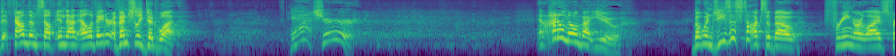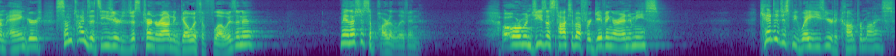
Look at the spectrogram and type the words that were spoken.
that found themselves in that elevator eventually did what? Yeah, sure. And I don't know about you, but when Jesus talks about freeing our lives from anger, sometimes it's easier to just turn around and go with the flow, isn't it? Man, that's just a part of living. Or when Jesus talks about forgiving our enemies, can't it just be way easier to compromise?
